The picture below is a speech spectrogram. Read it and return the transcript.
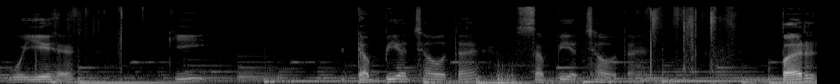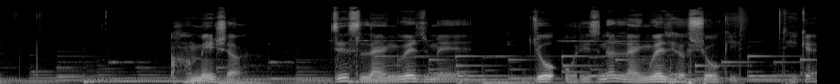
वो ये है कि डब भी अच्छा होता है, सब भी अच्छा होता है। पर हमेशा जिस लैंग्वेज में जो ओरिजिनल लैंग्वेज है उस शो की, ठीक है?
